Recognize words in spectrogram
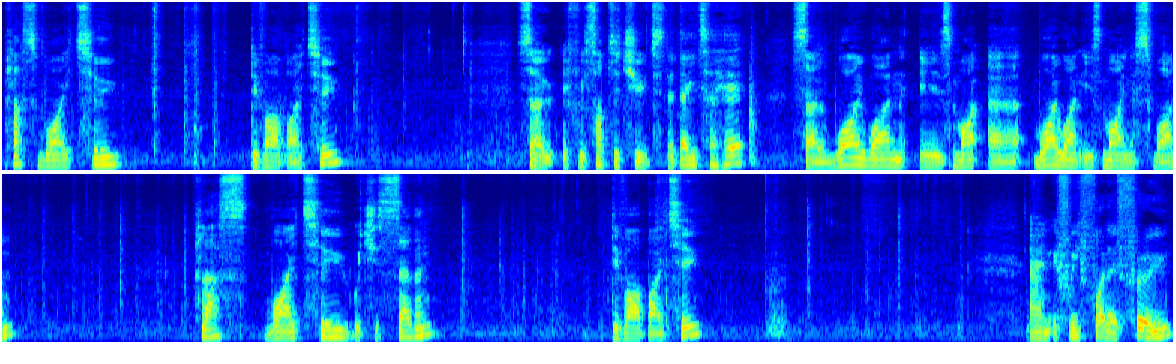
plus y2 divided by 2. So if we substitute the data here, so y1 is my, uh, y1 is minus 1 plus y2 which is 7 divided by 2 and if we follow through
